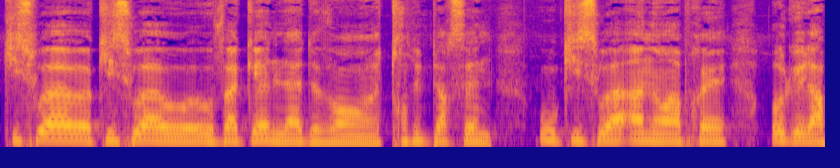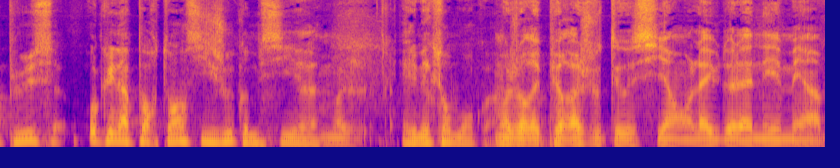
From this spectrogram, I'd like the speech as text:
qu'ils soient, euh, qu'ils soient au, au Wacken là devant euh, 38 personnes ou qu'ils soient un an après au Gueulard Plus, aucune importance. Ils jouent comme si. euh, Moi, et les mecs sont bons quoi. Moi, j'aurais pu rajouter aussi en live de l'année, mais un,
